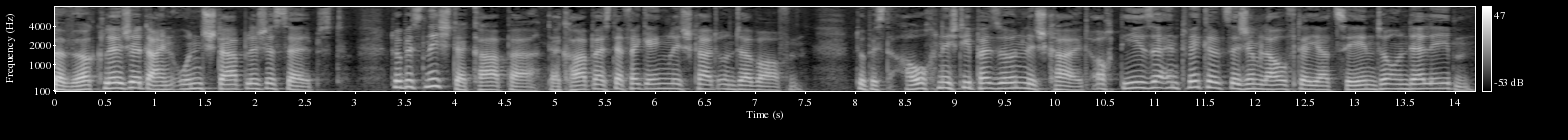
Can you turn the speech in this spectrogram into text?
Verwirkliche dein unsterbliches Selbst. Du bist nicht der Körper, der Körper ist der Vergänglichkeit unterworfen. Du bist auch nicht die Persönlichkeit, auch diese entwickelt sich im Lauf der Jahrzehnte und der Leben.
